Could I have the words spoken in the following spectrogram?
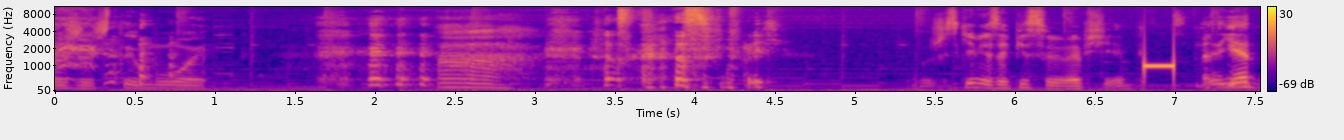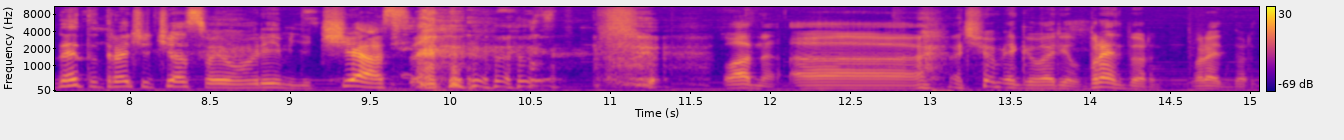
Боже ж ты мой. А, Рассказывай. Боже, с кем я записываю вообще? Я на это трачу час своего времени. Час! Ладно, а, о чем я говорил? Брайтберн. Брайтберн.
